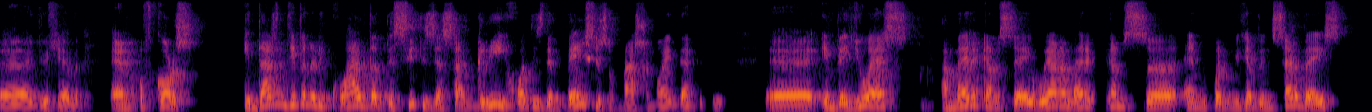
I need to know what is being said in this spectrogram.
uh, you have, and of course, it doesn't even require that the citizens agree what is the basis of national identity. Uh, in the US, Americans say we are Americans, uh, and when you have in surveys,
